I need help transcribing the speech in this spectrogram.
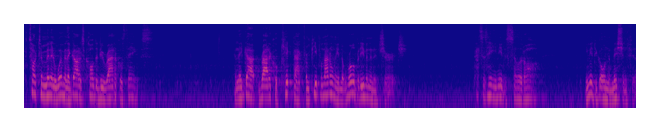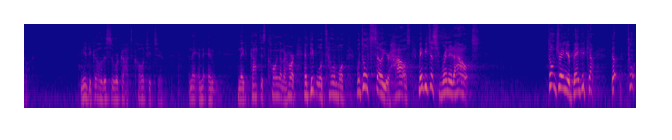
I've talked to men and women that God has called to do radical things. And they got radical kickback from people not only in the world, but even in the church. God says, hey, you need to sell it all. You need to go in the mission field. You need to go. This is where God's called you to. And, they, and, and and they've got this calling on their heart. And people will tell them, well, well, don't sell your house. Maybe just rent it out. Don't drain your bank account. Don't,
